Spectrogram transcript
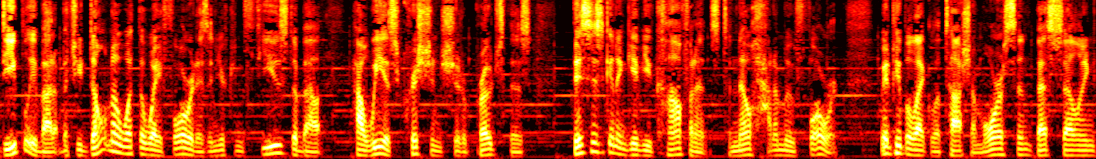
deeply about it, but you don't know what the way forward is, and you're confused about how we as Christians should approach this, this is going to give you confidence to know how to move forward. We had people like Latasha Morrison, best-selling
